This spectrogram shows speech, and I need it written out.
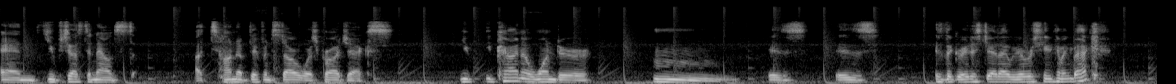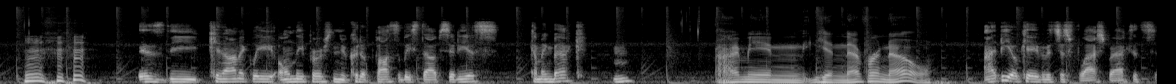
and you've just announced a ton of different Star Wars projects, you you kind of wonder, hmm, is is is the greatest Jedi we've ever seen coming back? is the canonically only person who could have possibly stopped Sidious coming back? Hmm? I mean, you never know. I'd be okay if it's just flashbacks. It's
